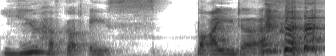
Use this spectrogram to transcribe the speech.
you have got a spider.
